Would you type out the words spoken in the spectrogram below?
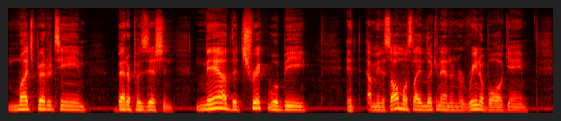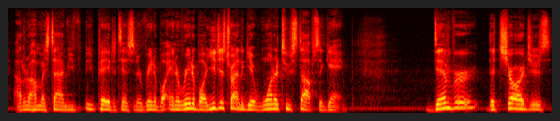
Much better team, better position. Now the trick will be, it, I mean, it's almost like looking at an arena ball game. I don't know how much time you you paid attention to arena ball. In arena ball, you're just trying to get one or two stops a game. Denver, the Chargers,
